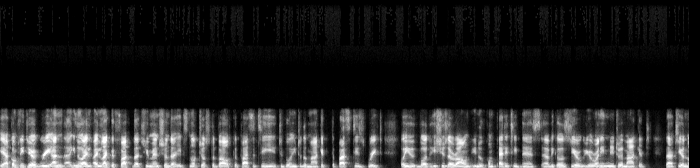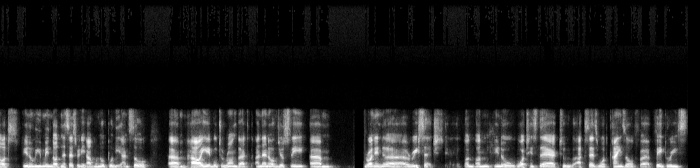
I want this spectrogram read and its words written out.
Yeah, I completely agree. And, uh, you know, I, I like the fact that you mentioned that it's not just about capacity to go into the market. Capacity is great, but you but issues around, you know, competitiveness uh, because you're you're running into a market that you're not, you know, you may not necessarily have monopoly. And so um, how are you able to run that? And then obviously um, running uh, research on, on, you know, what is there to access what kinds of uh, vagaries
